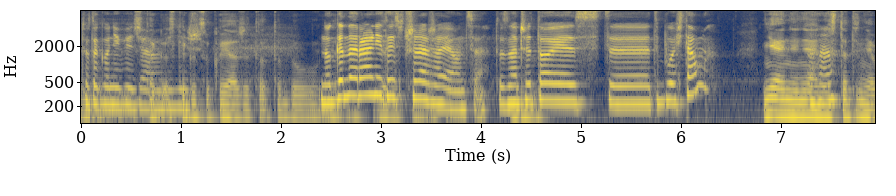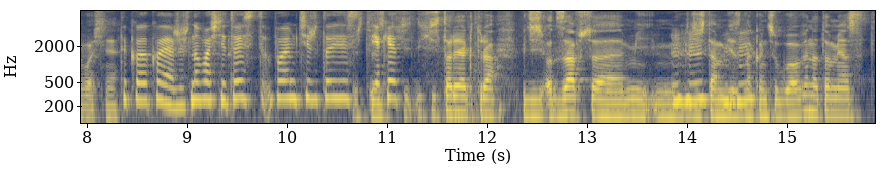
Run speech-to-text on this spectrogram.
to tego nie wiedziałam, Z tego, z tego co kojarzę, to, to był... No generalnie to jest przerażające. To znaczy to jest... e, Ty byłeś tam? Nie, nie, nie, Aha. niestety nie właśnie. Tylko kojarzysz. No właśnie, to jest... Powiem ci, że to jest... To jest ja... hi- historia, która gdzieś od zawsze mi, mi Mhm, gdzieś tam jest mhm. na końcu głowy, natomiast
